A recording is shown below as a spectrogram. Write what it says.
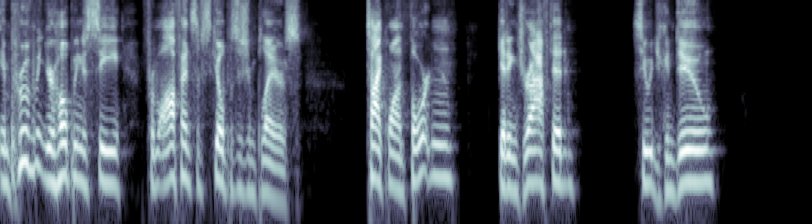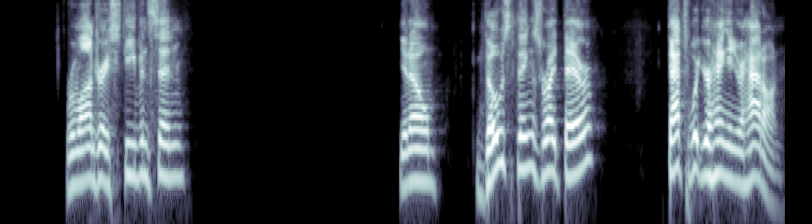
improvement you're hoping to see from offensive skill position players. Tyquan Thornton getting drafted, see what you can do. Rhamondre Stevenson. You know, those things right there that's what you're hanging your hat on.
